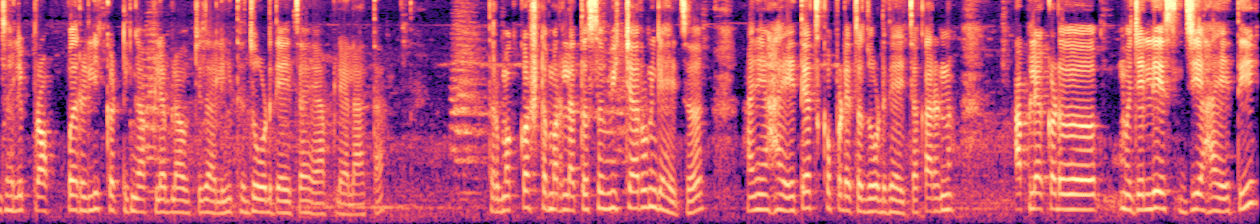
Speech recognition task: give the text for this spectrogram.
झाली प्रॉपरली कटिंग आपल्या ब्लाऊजची झाली. इथं जोड द्यायचा आहे आपल्याला आता. तर मग कस्टमरला तसं विचारून घ्यायचं आणि आहे त्याच कपड्याचा जोड द्यायचा. कारण आपल्याकडं म्हणजे लेस जी आहे ती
